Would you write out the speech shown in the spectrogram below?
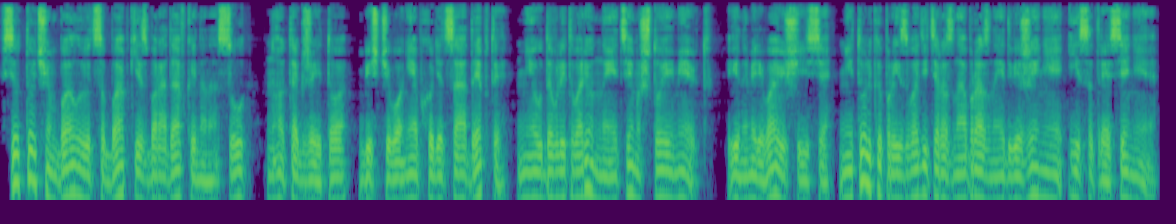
Все то, чем балуются бабки с бородавкой на носу, но также и то, без чего не обходятся адепты, неудовлетворенные тем, что имеют, и намеревающиеся не только производить разнообразные движения и сотрясения,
